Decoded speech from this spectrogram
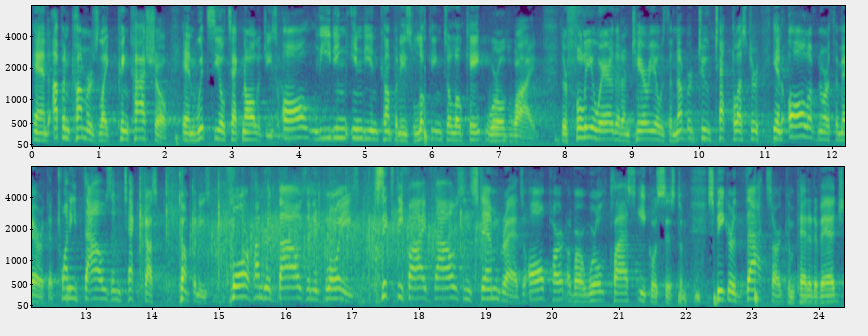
and up-and-comers like Pinkasho and Whitseal Technologies, all leading Indian companies looking to locate worldwide. They're fully aware that Ontario is the number two tech cluster in all of North America, 20,000 tech companies, 400,000 employees, 65,000 STEM grads, all part of our world-class ecosystem. Speaker, that's our competitive edge.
